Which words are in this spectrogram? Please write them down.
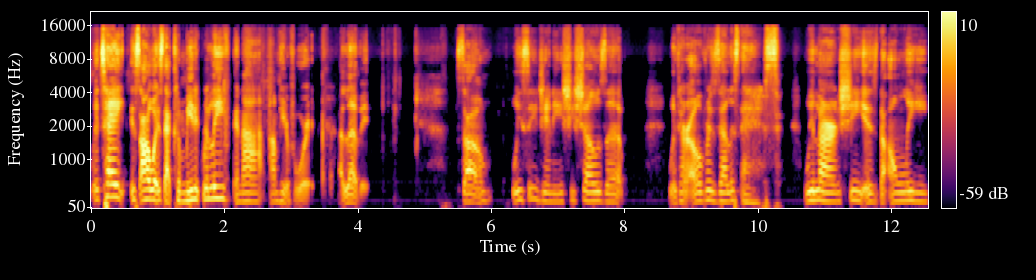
with Tate, it's always that comedic relief, and I I'm here for it. I love it. So we see Jenny. She shows up with her overzealous ass. We learn she is the only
